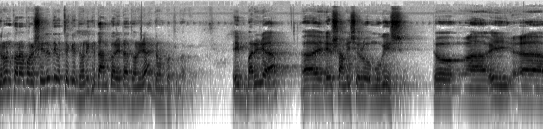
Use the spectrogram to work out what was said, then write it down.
গ্রহণ করার পরে সে যদি ওর থেকে ধনীকে দান করে, এটা ধনীরা গ্রহণ করতে পারবে। এই বাড়িরা এর স্বামী ছিল মুগিস। তো এই আহ,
